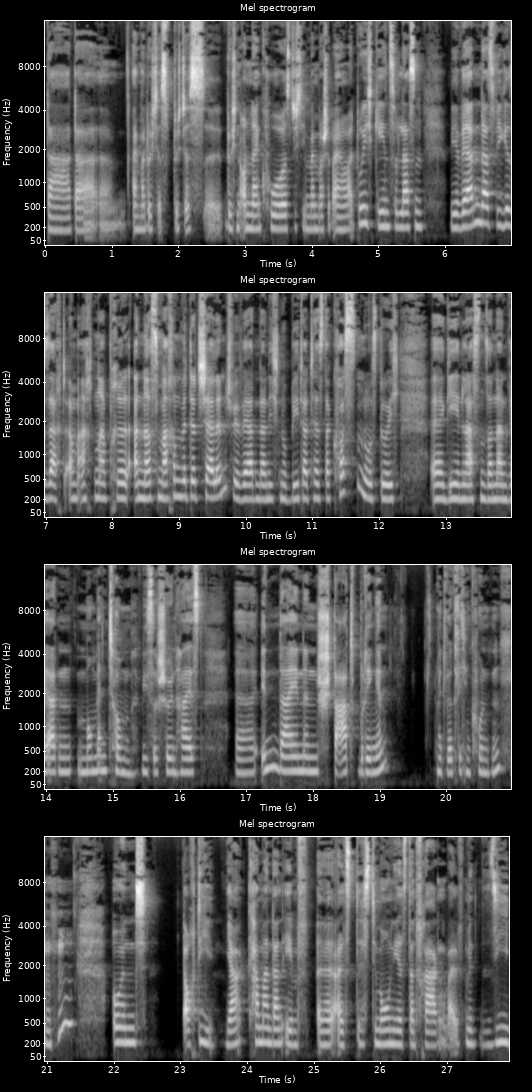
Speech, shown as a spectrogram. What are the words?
da da äh, einmal durch das durch das äh, durch den Online-Kurs, durch die Membership einmal mal durchgehen zu lassen. Wir werden das wie gesagt am 8. April anders machen mit der Challenge. Wir werden da nicht nur Beta-Tester kostenlos durchgehen äh, lassen, sondern werden Momentum, wie es so schön heißt, äh, in deinen Start bringen mit wirklichen Kunden. Und auch die, ja, kann man dann eben äh, als Testimonials dann fragen, weil mit sie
